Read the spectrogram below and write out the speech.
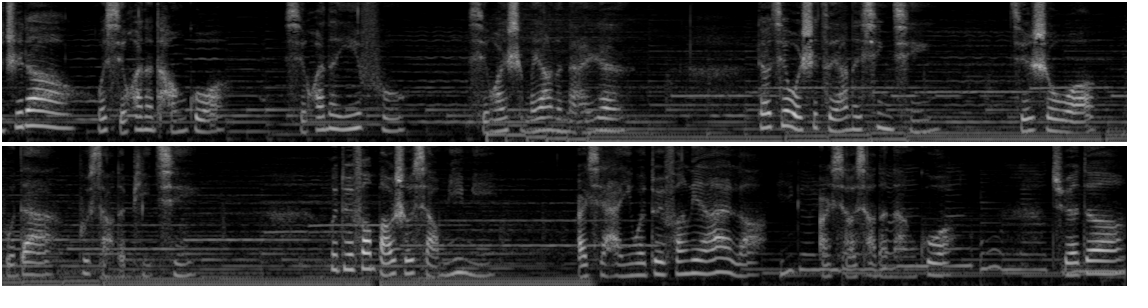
你知道我喜欢的糖果，喜欢的衣服，喜欢什么样的男人？了解我是怎样的性情，接受我不大不小的脾气，为对方保守小秘密，而且还因为对方恋爱了而小小的难过，觉得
